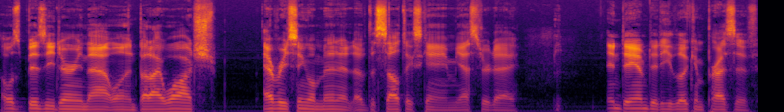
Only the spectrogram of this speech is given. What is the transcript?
I was busy during that one, but I watched every single minute of the Celtics game yesterday, and damn, did he look impressive.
